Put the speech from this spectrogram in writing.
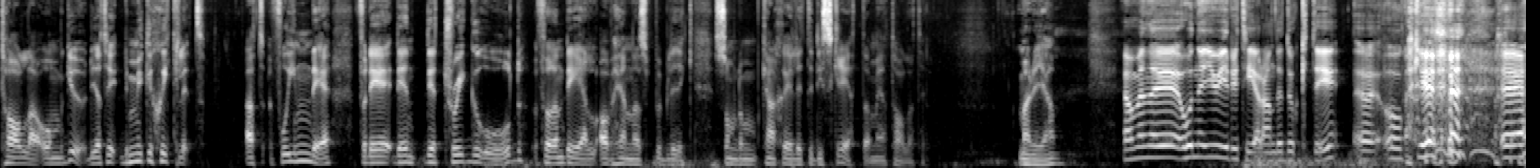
tala om Gud. Jag tycker det är mycket skickligt att få in det, för det, det, är- det är ett triggerord för en del av hennes publik som de kanske är lite diskreta med att tala till. Maria? Ja, men eh, hon är ju irriterande duktig. Eh, och, eh,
